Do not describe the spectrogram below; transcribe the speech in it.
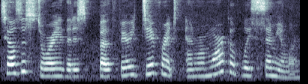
tells a story that is both very different and remarkably similar.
